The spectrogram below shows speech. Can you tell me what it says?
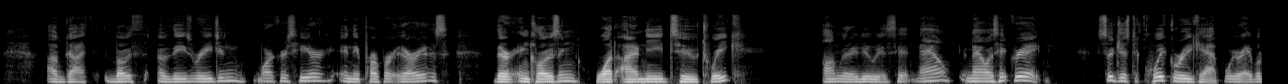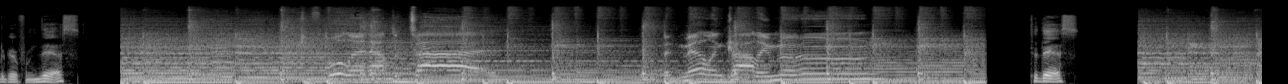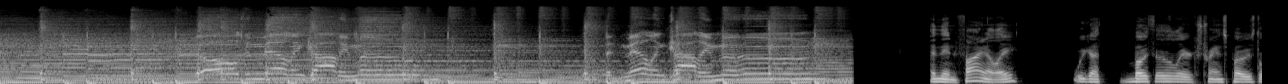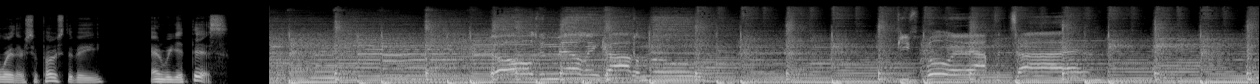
I've got both of these region markers here in the appropriate areas. They're enclosing what I need to tweak. All I'm going to do is hit now. And now is hit create. So just a quick recap. We were able to go from this. pulling out the tide. That melancholy moon. to this. That melancholy moon. And then finally, we got both of the lyrics transposed the way they're supposed to be. And we get this. Oh, the melancholy moon. Keeps pulling out the tide.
